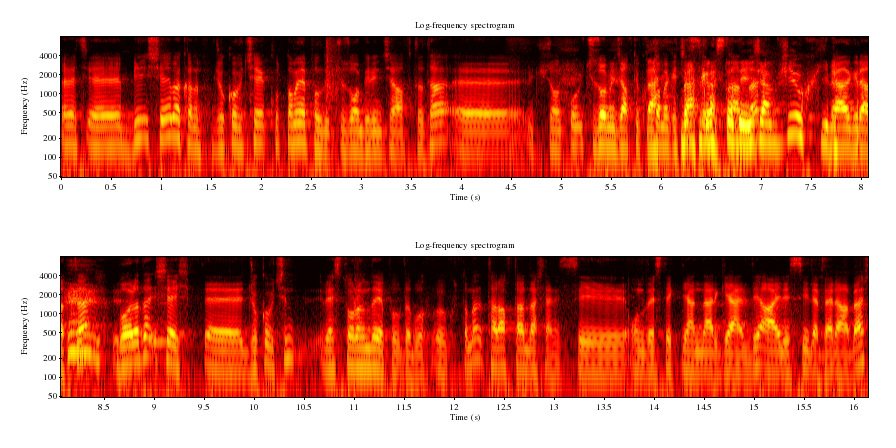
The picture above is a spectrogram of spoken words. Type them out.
Evet e, bir şeye bakalım. Djokovic'e kutlama yapıldı 311. haftada. E, 310, o 311. haftayı kutlamak için Belgrad'da değişen bir şey yok yine. Belgrad'da. Bu arada şey, e, Djokovic'in restoranında yapıldı bu e, kutlama. Taraftarlar yani onu destekleyenler geldi ailesiyle beraber.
